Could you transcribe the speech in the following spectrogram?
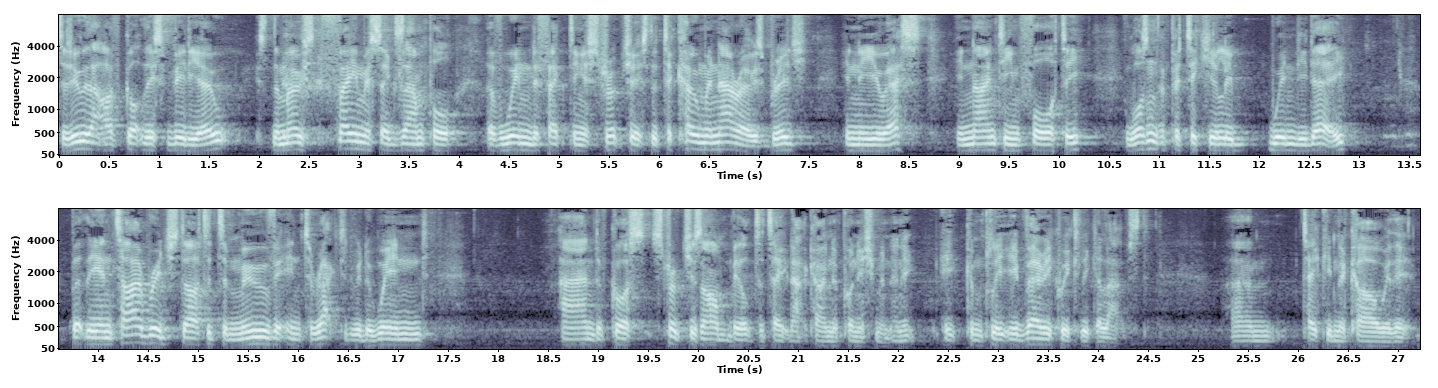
To do that, I've got this video. It's the most famous example of wind affecting a structure. It's the Tacoma Narrows Bridge in the US in 1940. It wasn't a particularly windy day, but the entire bridge started to move, it interacted with the wind, and of course, structures aren't built to take that kind of punishment, and it, it completely, very quickly collapsed, um, taking the car with it.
